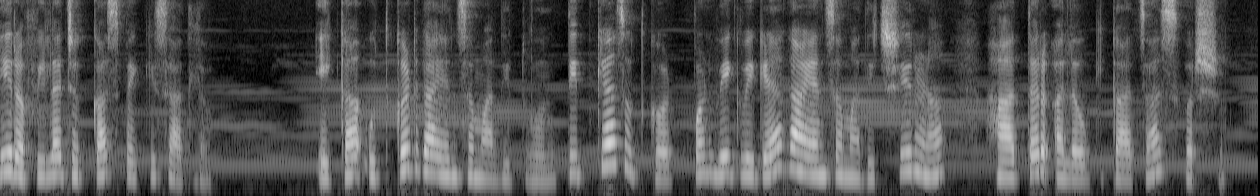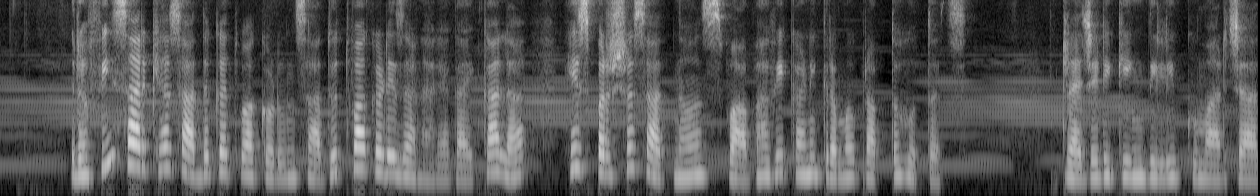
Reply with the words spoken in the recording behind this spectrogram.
हे रफीला झक्कासपैकी साधलं. एका उत्कट गायन समाधीतून तितक्याच उत्कट पण वेगवेगळ्या गायन समाधीत शिरणं हा तर अलौकिकाचा स्पर्श. रफीसारख्या साधकत्वाकडून साधुत्वाकडे जाणाऱ्या गायकाला हे स्पर्श साधणं स्वाभाविक आणि क्रमप्राप्त होतंच. ट्रॅजेडी किंग दिलीप कुमारच्या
